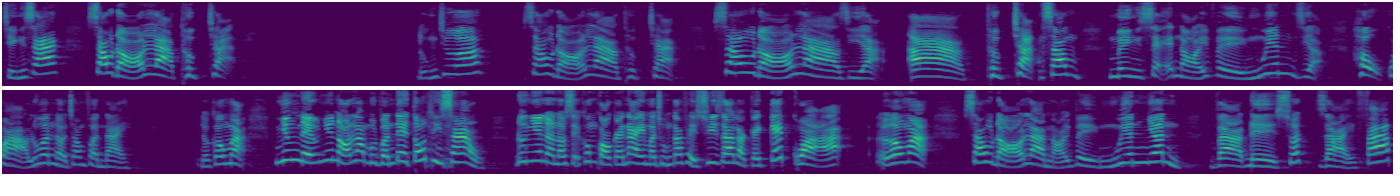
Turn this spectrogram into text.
Chính xác. Sau đó là thực trạng. Đúng chưa? Sau đó là thực trạng Sau đó là gì ạ? À, thực trạng xong Mình sẽ nói về nguyên gì ạ? Hậu quả luôn ở trong phần này Được không ạ? Nhưng nếu như nó là một vấn đề tốt thì sao? Đương nhiên là nó sẽ không có cái này Mà chúng ta phải suy ra là cái kết quả Được không ạ? Sau đó là nói về nguyên nhân Và đề xuất giải pháp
